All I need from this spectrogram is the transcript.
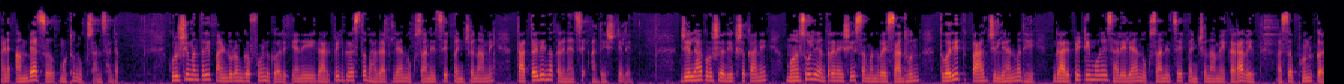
आणि आंब्याचं मोठं नुकसान झालं. कृषी मंत्री पांडुरंग फुंडकर यांनी गारपीटग्रस्त भागातल्या नुकसानीचे पंचनामे तातडीनं करण्याचे आदेश दिलेत. जिल्हा कृषी अधीक्षकाने महसूल यंत्रणेशी समन्वय साधून त्वरित पाच जिल्ह्यांमध्ये गारपिटीमुळे झालेल्या नुकसानीचे पंचनामे करावेत असं फुंडकर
